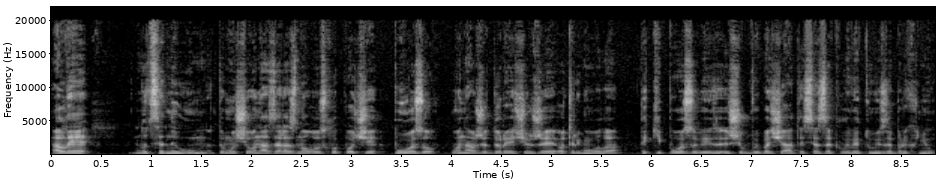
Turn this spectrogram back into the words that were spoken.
Але ну, це не умно, тому що вона зараз знову схлопоче позов. Вона вже, до речі, вже отримувала такі позови, щоб вибачатися за клевету і за брехню.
